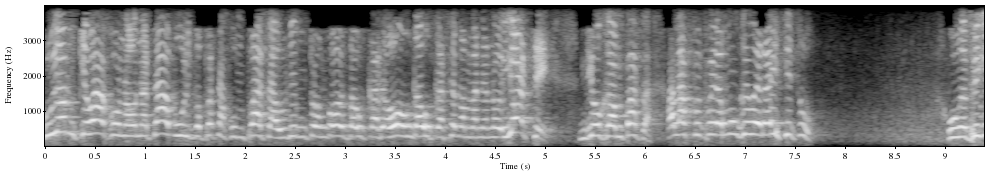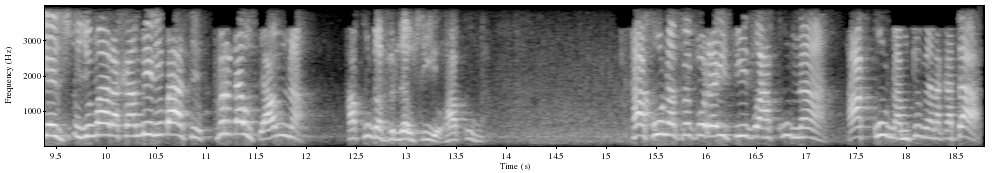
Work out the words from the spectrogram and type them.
Huyo mke wako unaona tabu ulipopata kumpata ulimtongoza ukaonga ukasema maneno yote ndio ukampata. Alafu pepo ya Mungu iwe rahisi tu umepiga Ijumaa raka mbili basi Firdausi hamna. Hakuna Firdausi hiyo hakuna. Hakuna pepo rahisi hivyo hakuna. Hakuna. Mtume anakataa.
